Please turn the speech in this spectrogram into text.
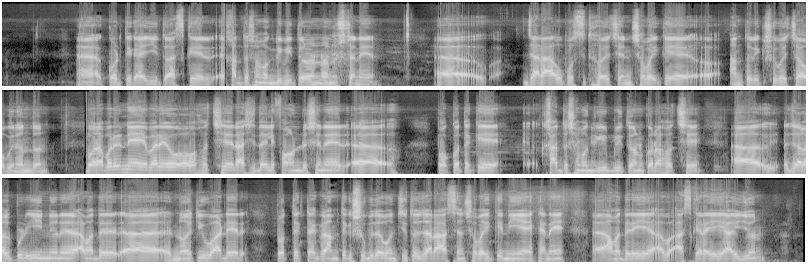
কর্তৃক আয়োজিত আজকের খাদ্য সামগ্রী বিতরণ অনুষ্ঠানে যারা উপস্থিত হয়েছেন সবাইকে আন্তরিক শুভেচ্ছা, অভিনন্দন। বরাবরের নিয়ে এবারে হচ্ছে রাশিদ আলী ফাউন্ডেশনের পক্ষ থেকে খাদ্য সামগ্রী বিতরণ করা হচ্ছে। জলালপুর ইউনিয়নের আমাদের নয়টি ওয়ার্ডের প্রত্যেকটা গ্রাম থেকে সুবিধাবঞ্চিত যারা আছেন সবাইকে নিয়ে এখানে আমাদের এই আজকের এই আয়োজন।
